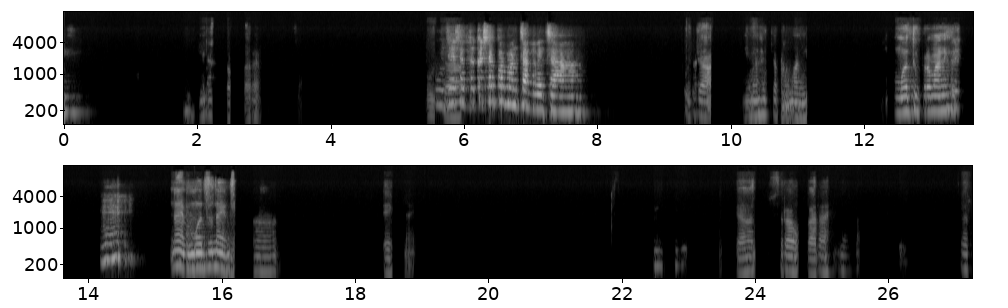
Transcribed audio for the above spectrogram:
पूजा शब्द कशाप्रमाणे चालवायचा? पूजा ह्याच्याप्रमाणे मधुप्रमाणे होईल. हम्म. नाही मधु नाही एक नाही. दुसरा उकार आहे. तर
